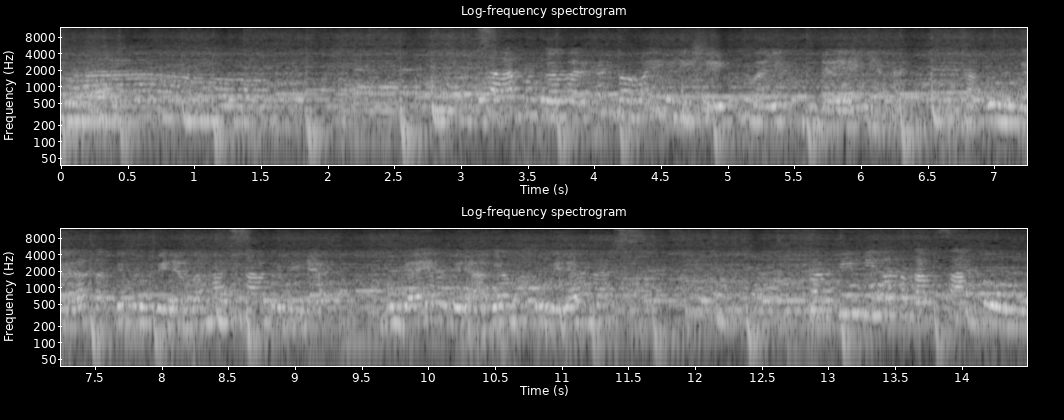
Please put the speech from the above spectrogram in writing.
Wow. Sangat menggambarkan bahwa Indonesia itu banyak. Satu negara tapi berbeda bahasa, berbeda budaya, berbeda agama, berbeda ras. Tapi kita tetap satu.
